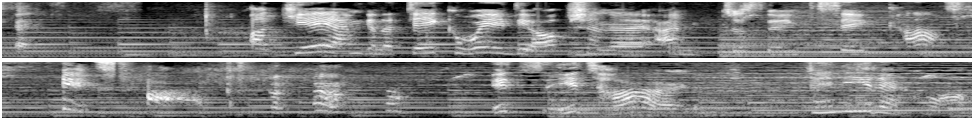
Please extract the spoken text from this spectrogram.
okay. Okay, I'm gonna take away the option. I'm just going to say come. It's hard. it's it's hard. Venire qua.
